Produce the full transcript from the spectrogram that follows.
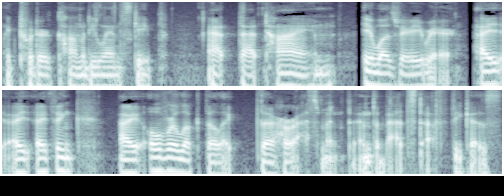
like Twitter comedy landscape at that time, it was very rare. I, I, I think I overlooked the like the harassment and the bad stuff because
